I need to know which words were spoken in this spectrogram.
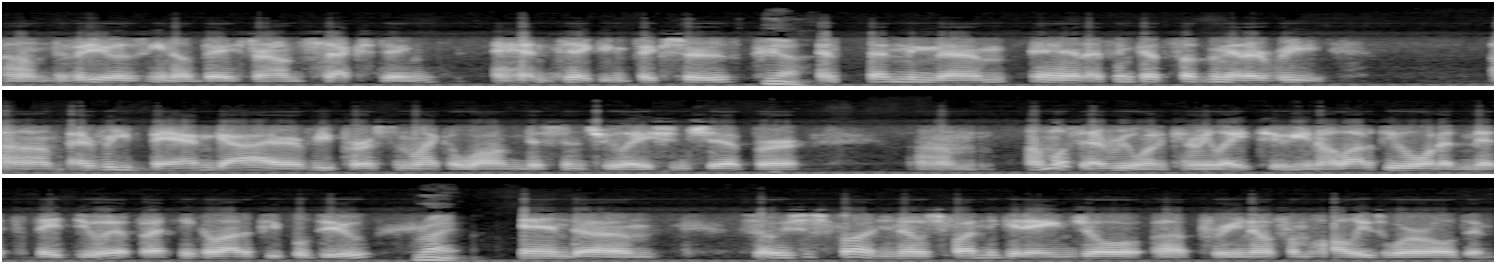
um, the video is, you know, based around sexting and taking pictures yeah. and sending them, and I think that's something that every um, every band guy or every person like a long distance relationship or um, almost everyone can relate to. You know, a lot of people won't admit that they do it, but I think a lot of people do. Right. And um, so it was just fun. You know, it was fun to get Angel uh, Porrino from Holly's World, and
